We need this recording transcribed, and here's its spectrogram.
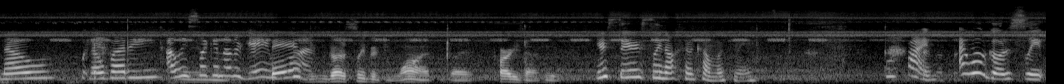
No, nobody. At least like another game. Babe? You can go to sleep if you want, but party's out here. You're seriously not gonna come with me. Fine. I will go to sleep.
